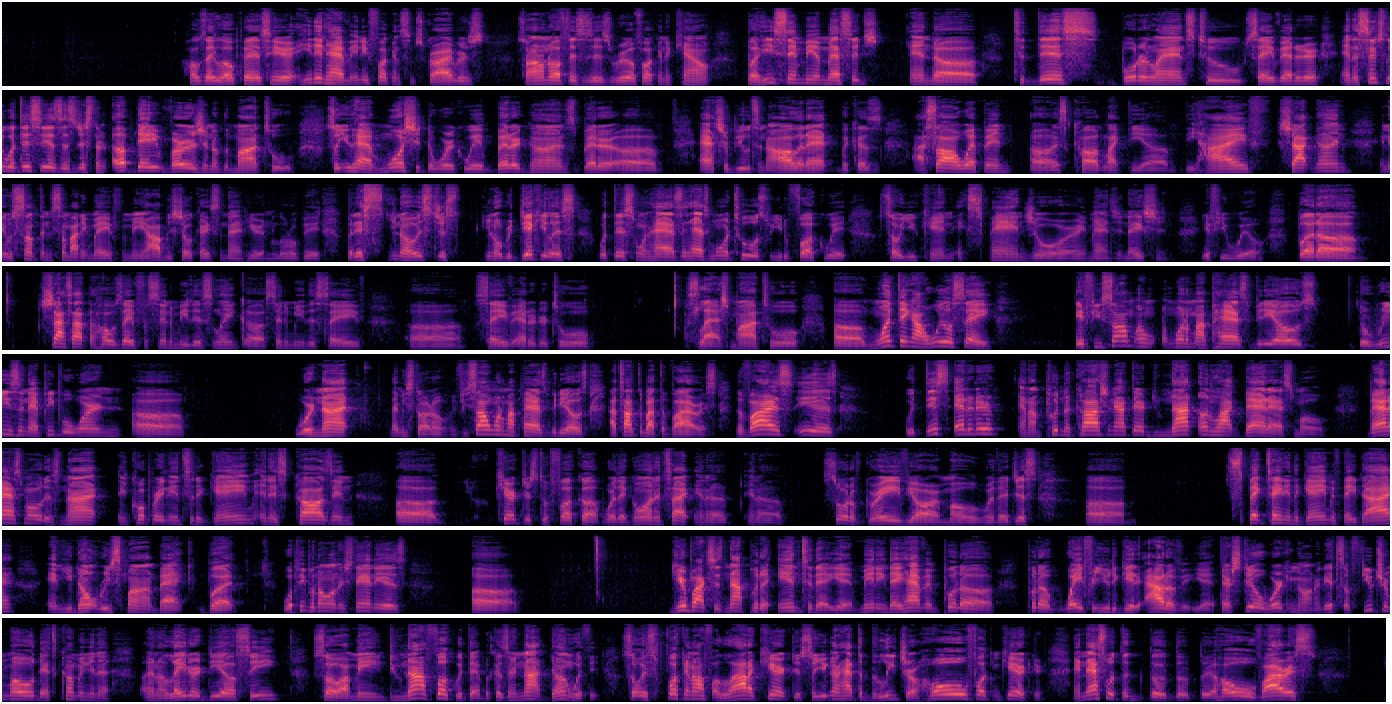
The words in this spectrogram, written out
Jose Lopez here. He didn't have any fucking subscribers, so I don't know if this is his real fucking account. But he sent me a message, and uh, to this Borderlands 2 save editor, and essentially what this is is just an updated version of the mod tool. So you have more shit to work with, better guns, better uh, attributes, and all of that. Because I saw a weapon uh, it's called like the uh, the Hive shotgun, and it was something somebody made for me. I'll be showcasing that here in a little bit. But it's you know it's just you know ridiculous what this one has. It has more tools for you to fuck with, so you can expand your imagination, if you will. But uh, shouts out to Jose for sending me this link, uh, sending me the save uh, save editor tool slash my tool. Uh, one thing I will say if you saw one of my past videos, the reason that people weren't uh were not let me start over. If you saw one of my past videos, I talked about the virus. The virus is with this editor, and I'm putting a caution out there, do not unlock badass mode. Badass mode is not incorporated into the game and it's causing uh characters to fuck up where they're going inside in a in a sort of graveyard mode where they're just um spectating the game if they die and you don't respond back. But what people don't understand is uh, Gearbox has not put an end to that yet, meaning they haven't put a put a way for you to get out of it yet. They're still working on it. It's a future mode that's coming in a in a later DLC. So I mean, do not fuck with that because they're not done with it. So it's fucking off a lot of characters. So you're gonna have to delete your whole fucking character, and that's what the the the, the whole virus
